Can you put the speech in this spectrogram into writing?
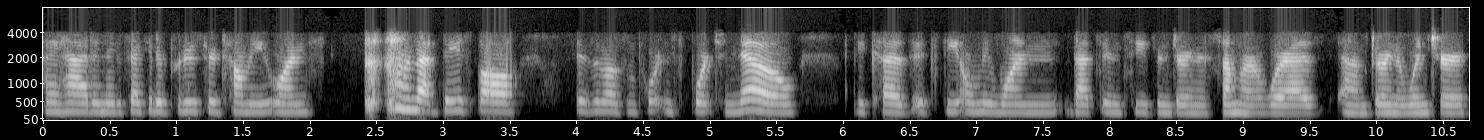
I had an executive producer tell me once that baseball is the most important sport to know because it's the only one that's in season during the summer, whereas um, during the winter,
